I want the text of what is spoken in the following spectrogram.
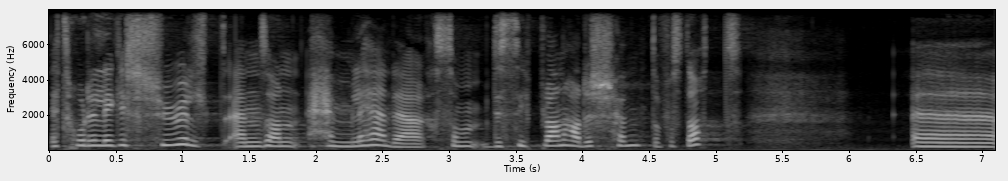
jeg tror det ligger skjult en sånn hemmelighet der som disiplene hadde skjønt og forstått. Eh,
